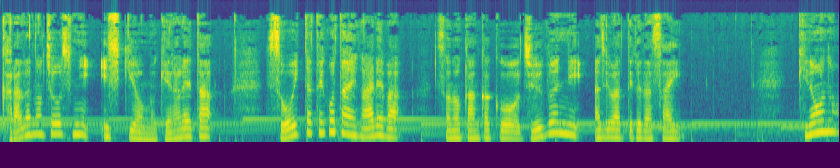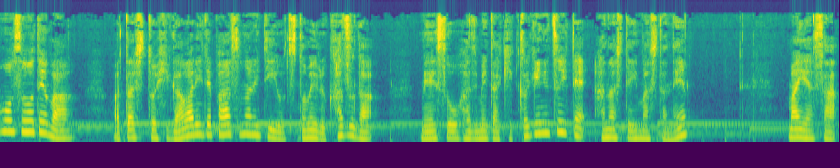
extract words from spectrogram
体の調子に意識を向けられた、そういった手応えがあれば、その感覚を十分に味わってください。昨日の放送では、私と日替わりでパーソナリティを務めるカズが、瞑想を始めたきっかけについて話していましたね。毎朝、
